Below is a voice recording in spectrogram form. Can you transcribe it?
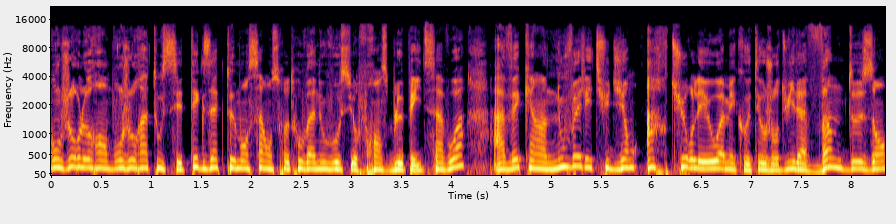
Bonjour Laurent, bonjour à tous. C'est exactement ça. On se retrouve à nouveau sur France Bleu Pays de Savoie avec un nouvel étudiant, Arthur Léo, à mes côtés. Aujourd'hui, il a 22 ans.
